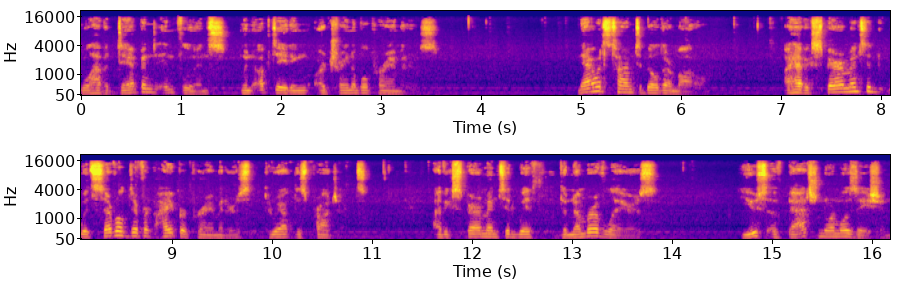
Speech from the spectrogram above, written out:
will have a dampened influence when updating our trainable parameters. Now it's time to build our model. I have experimented with several different hyperparameters throughout this project. I've experimented with the number of layers, use of batch normalization,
